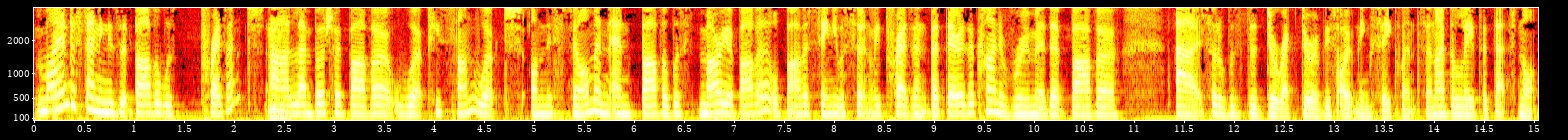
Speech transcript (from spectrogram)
My understanding is that Bava was present. Uh, Mm. Lamberto Bava worked, his son worked on this film, and, and Bava was, Mario Bava, or Bava Sr. was certainly present, but there is a kind of rumour that Bava uh, sort of was the director of this opening sequence, and I believe that that's not,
